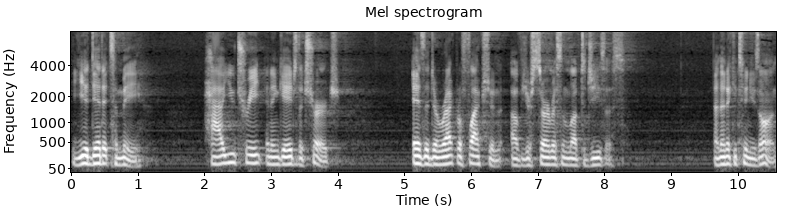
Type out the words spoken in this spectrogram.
you did it to me. How you treat and engage the church is a direct reflection of your service and love to Jesus. And then it continues on.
